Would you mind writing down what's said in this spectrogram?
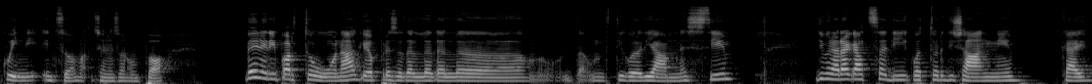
Quindi, insomma, ce ne sono un po'. Ve ne riporto una che ho preso dal, dal- da un articolo di Amnesty di una ragazza di 14 anni, ok?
